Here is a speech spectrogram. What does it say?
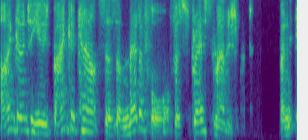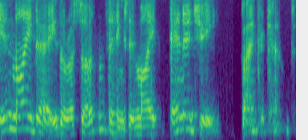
I'm going to use bank accounts as a metaphor for stress management. And in my day, there are certain things in my energy bank account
